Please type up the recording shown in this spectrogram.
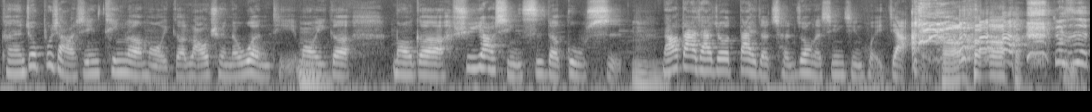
可能就不小心听了某一个劳权的问题，嗯、某一个某个需要醒思的故事，嗯，然后大家就带着沉重的心情回家，就是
